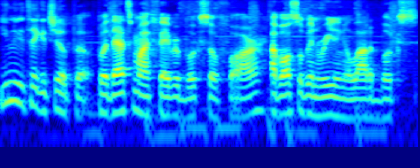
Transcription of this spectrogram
You need to take a chill pill. But that's my favorite book so far. I've also been reading a lot of books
